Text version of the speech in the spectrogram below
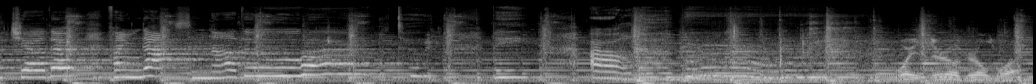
each other. Find us another world to be. Boys zero, girls one.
